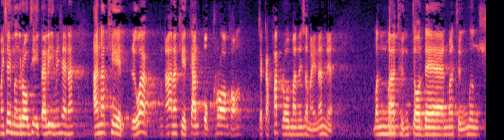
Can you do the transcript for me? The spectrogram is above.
ไม่ใช่เมืองโรมที่อิตาลีไม่ใช่นะอาณาเขตหรือว่าอาณาเขตการปกครองของจักรพรรดิโรมันในสมัยนั้นเนี่ยมันมาถึงจอแดนมาถึงเมืองช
